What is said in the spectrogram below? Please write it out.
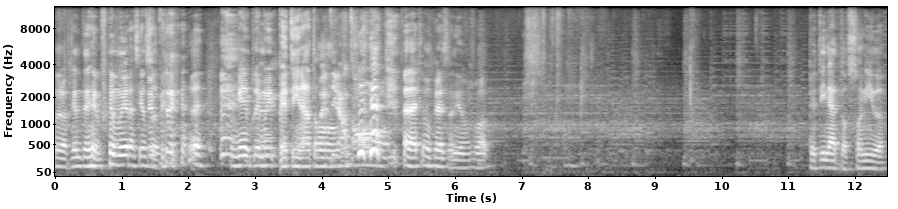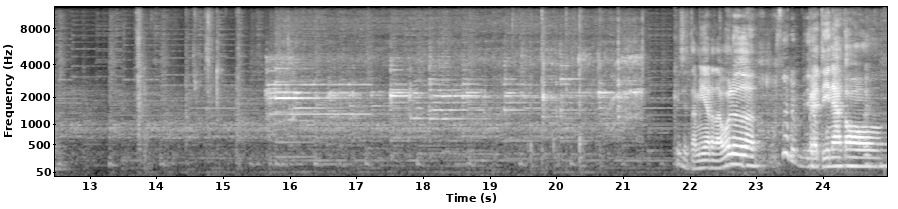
Bueno, gente, fue muy gracioso. Un gameplay muy petinato. Petinato. Para, déjame buscar el sonido, por favor. Petinato, sonido. ¿Qué es esta mierda, boludo? Petinato.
